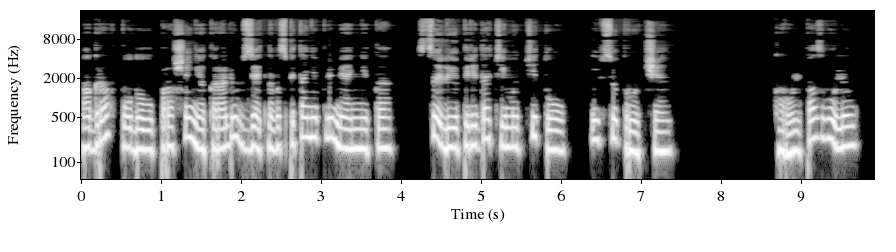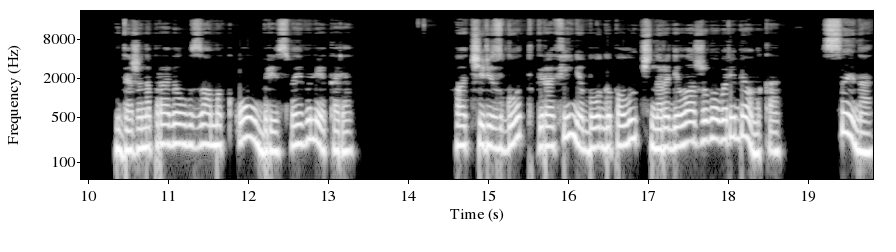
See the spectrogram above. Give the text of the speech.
а граф подал прошение королю взять на воспитание племянника с целью передать ему титул и все прочее. Король позволил и даже направил в замок Олбри своего лекаря. А через год графиня благополучно родила живого ребенка, сына,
